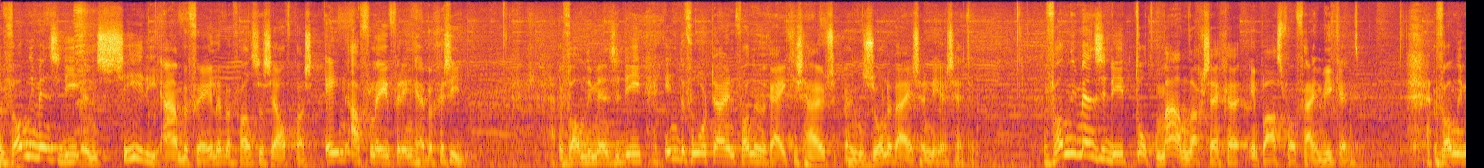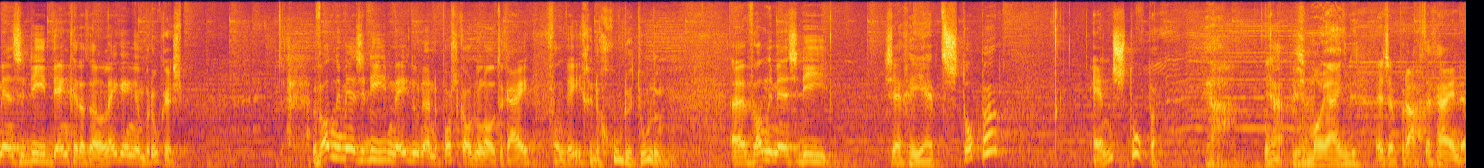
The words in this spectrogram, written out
Van die mensen die een serie aanbevelen waarvan ze zelf pas één aflevering hebben gezien. Van die mensen die in de voortuin van hun rijtjeshuis een zonnewijzer neerzetten. Van die mensen die tot maandag zeggen in plaats van fijn weekend. Van die mensen die denken dat een legging een broek is. Van die mensen die meedoen aan de postcode loterij vanwege de goede doelen. Eh, van die mensen die zeggen je hebt stoppen en stoppen. Ja, Ja. dat is een mooi einde. Dat is een prachtig einde.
